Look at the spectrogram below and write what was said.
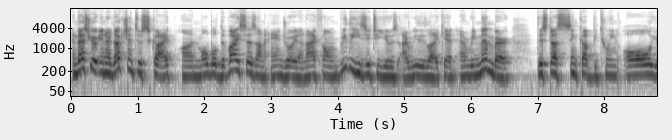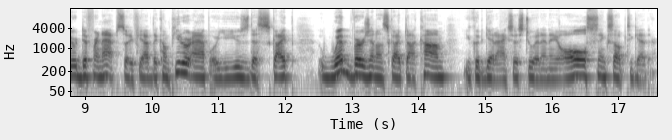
And that's your introduction to Skype on mobile devices on Android and iPhone. Really easy to use, I really like it. And remember, this does sync up between all your different apps. So if you have the computer app or you use the Skype web version on Skype.com, you could get access to it and it all syncs up together.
